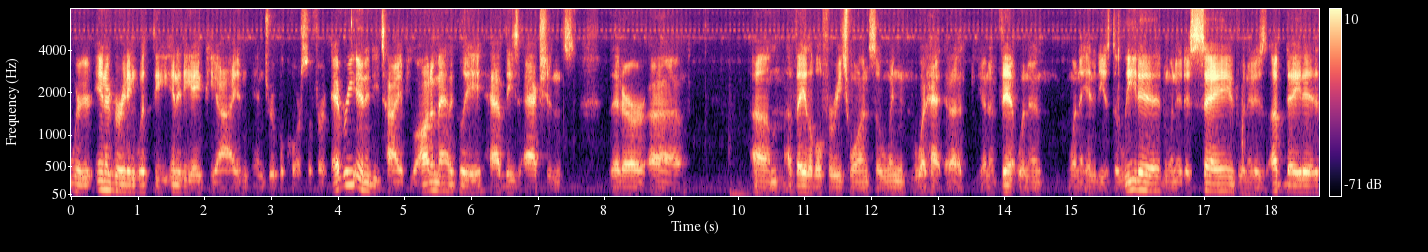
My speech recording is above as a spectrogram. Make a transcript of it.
we're integrating with the entity API in, in Drupal core. So for every entity type, you automatically have these actions that are uh, um, available for each one. So when what had uh, an event when a when an entity is deleted, when it is saved, when it is updated,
